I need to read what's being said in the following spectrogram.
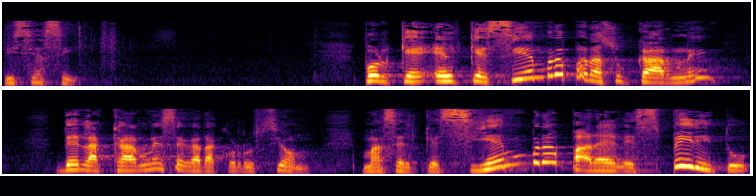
Dice así. Porque el que siembra para su carne, de la carne segará corrupción. Mas el que siembra para el espíritu,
